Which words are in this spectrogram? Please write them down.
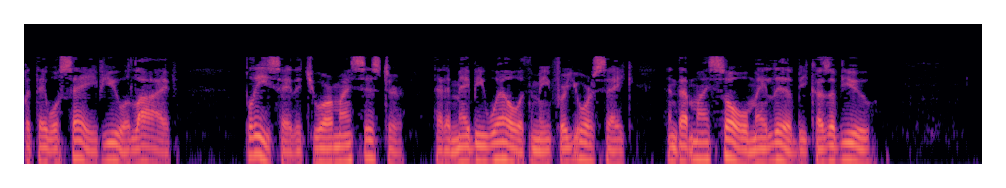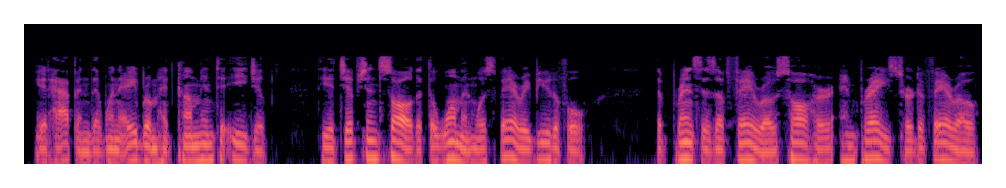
but they will save you alive. Please say that you are my sister, that it may be well with me for your sake, and that my soul may live because of you. It happened that when Abram had come into Egypt, the Egyptians saw that the woman was very beautiful. The princes of Pharaoh saw her and praised her to Pharaoh,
